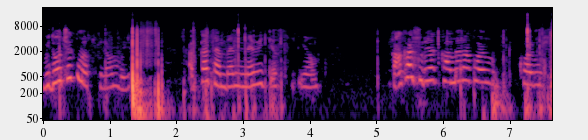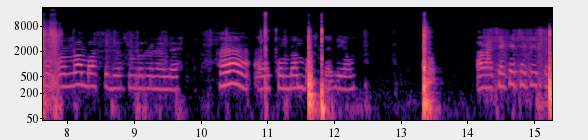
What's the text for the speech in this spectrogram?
Video çekmiyoruz ki lan bu. Hakikaten ben ne videosu diyorum. Kanka şuraya kamera koy, koymuştum. Ondan bahsediyorsundur herhalde. Ha evet ondan bahsediyorum. Evet çeke çeke çeke.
